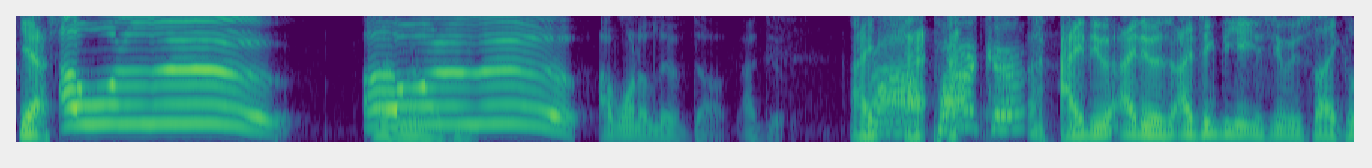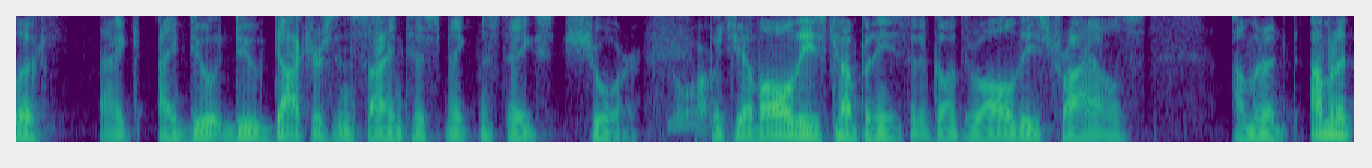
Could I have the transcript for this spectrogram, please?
Yes. I want to live. I want to live. I want to live, dog. I do. I, Rob I- I- Parker. I, do. I do. I think the easy was like, look, like I do. Do doctors and scientists make mistakes? Sure. Sure. But you have all these companies that have gone through all these trials. I'm gonna, I'm gonna,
